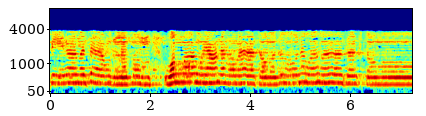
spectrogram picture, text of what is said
فيها متاع لكم. والله يعلم ما تبدون وما تكتمون.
